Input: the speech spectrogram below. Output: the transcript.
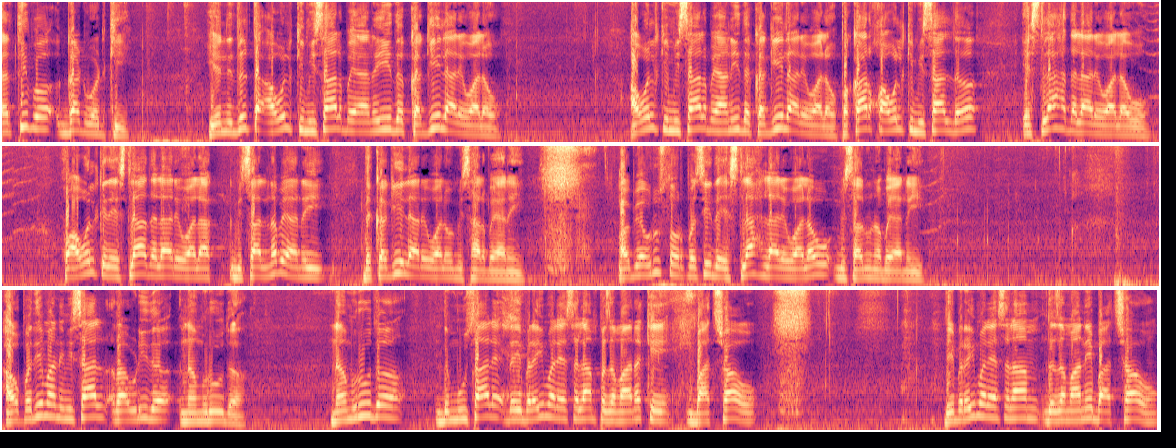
ترتیب ګډ وډ کی یعنی دلته اول کې مثال بیانې د کګی لارې والو اول کې مثال بیانې د کګی لارې والو په کار خو اول کې مثال د اصلاح د لارې والو خو اول کې د اصلاح د لارې والا مثال نه بیانې د کګی لارې والو مثال بیانې او بیا ورسته ورپسې د اصلاح لارې والو مثالونه بیانې او په دې باندې مثال راوړي د نمرود نمرود د موسی د ابراهيم عليه السلام په زمانه کې بادشاه و د ابراهيم عليه السلام د زمانه بادشاه و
